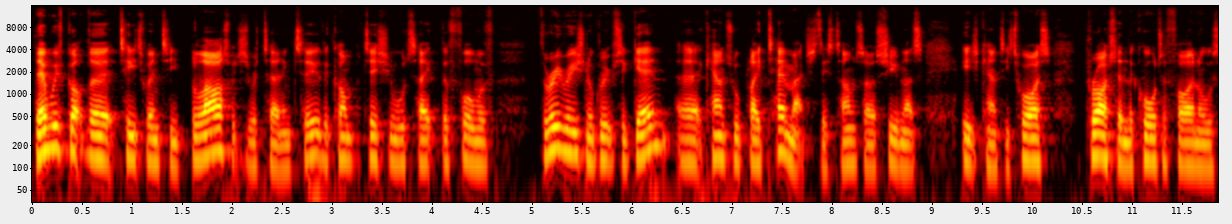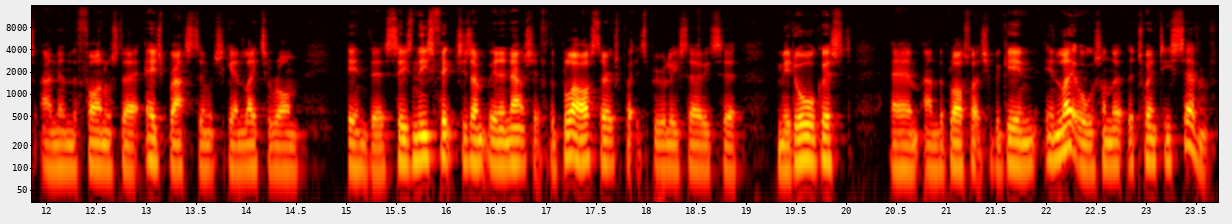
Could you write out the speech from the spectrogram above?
Then we've got the T20 Blast, which is returning too. The competition will take the form of three regional groups again. Uh, county will play 10 matches this time, so I assume that's each county twice. Prior to then the quarterfinals and then the finals there, Edgbaston, which again later on in the season. These fixtures haven't been announced yet for the Blast. They're expected to be released early to mid August, um, and the Blast will actually begin in late August on the, the 27th.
